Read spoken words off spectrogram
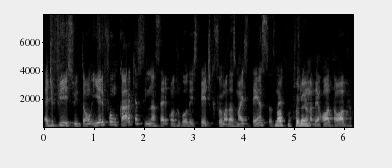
É difícil, então. E ele foi um cara que, assim, na série contra o Golden State, que foi uma das mais tensas, né? Nossa, né? Foi bem. na derrota, óbvio.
